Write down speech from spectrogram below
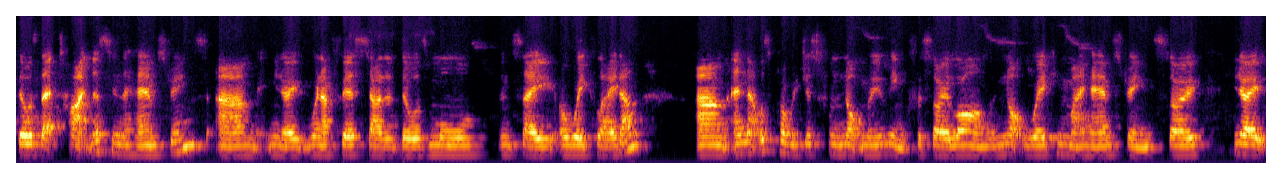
there was that tightness in the hamstrings. Um, you know, when I first started, there was more than say a week later, um, and that was probably just from not moving for so long and not working my hamstrings. So you know,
